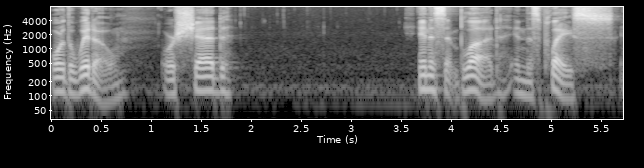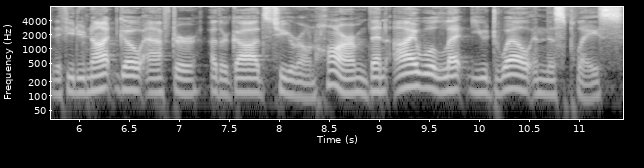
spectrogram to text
or the widow, or shed innocent blood in this place, and if you do not go after other gods to your own harm, then I will let you dwell in this place,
